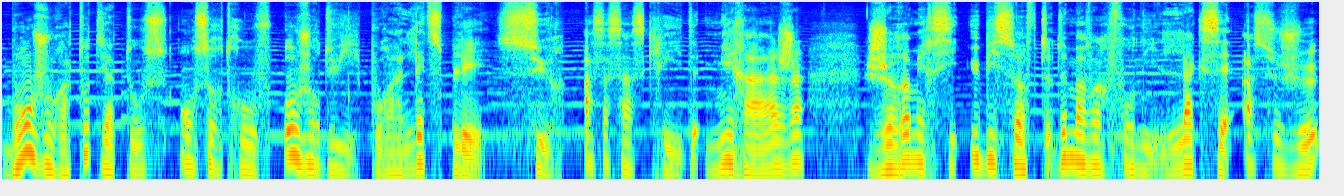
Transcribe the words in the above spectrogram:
Bonjour à toutes et à tous, on se retrouve aujourd'hui pour un let's play sur Assassin's Creed Mirage. Je remercie Ubisoft de m'avoir fourni l'accès à ce jeu.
